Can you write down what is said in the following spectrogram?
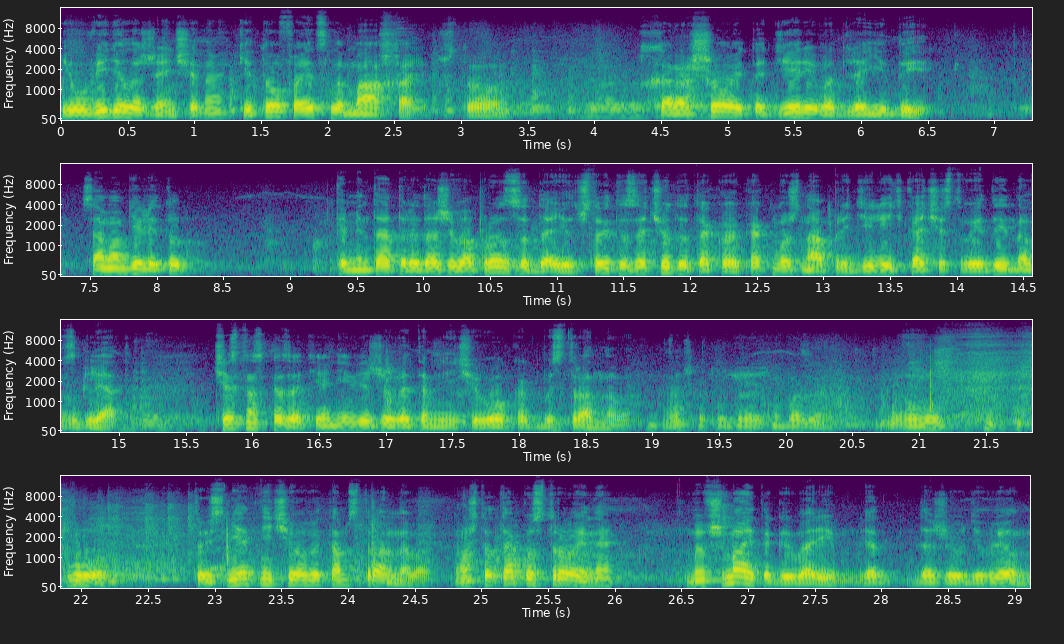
и увидела женщина, китов эцле маахаль, что хорошо это дерево для еды. В самом деле тут комментаторы даже вопрос задают, что это за чудо такое, как можно определить качество еды на взгляд. Честно сказать, я не вижу в этом ничего как бы странного. Знаешь, как выбирают на базаре. Вот. То есть нет ничего в этом странного. Потому что так устроены. Мы в Шма это говорим. Я даже удивлен.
